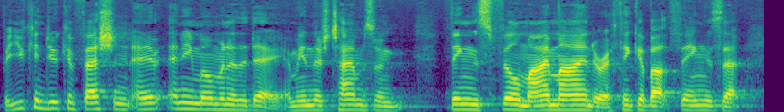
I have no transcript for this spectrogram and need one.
But you can do confession any, any moment of the day. I mean, there's times when things fill my mind or I think about things that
